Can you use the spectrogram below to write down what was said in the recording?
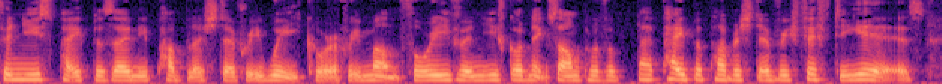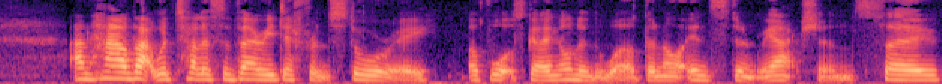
the newspapers only published every week or every month, or even you've got an example of a paper published every 50 years, and how that would tell us a very different story of what's going on in the world than our instant reactions. So,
